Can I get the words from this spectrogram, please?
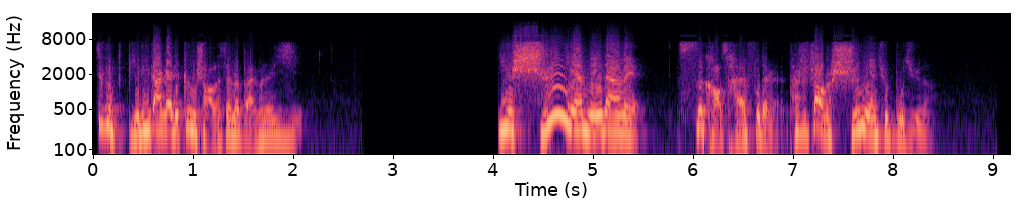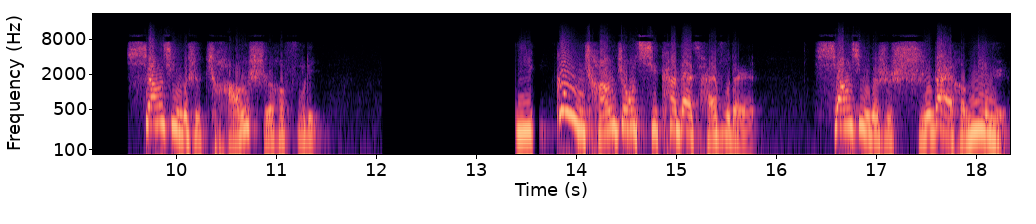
这个比例大概就更少了，占到百分之一。以十年为单位思考财富的人，他是照着十年去布局的，相信的是常识和复利。以更长周期看待财富的人。相信的是时代和命运，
